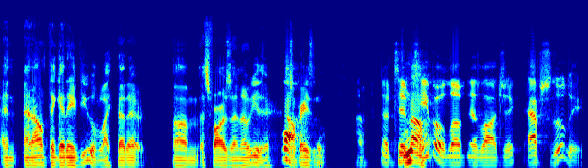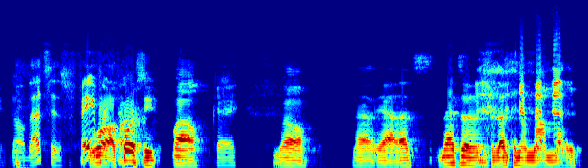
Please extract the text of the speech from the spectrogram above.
and and I don't think any of you have liked that. uh, Um, as far as I know, either. No. It's crazy. No, Tim No. Tebow loved that logic. Absolutely. No, that's his favorite. Well, of course he. Well, Okay. well, uh, yeah. That's that's a that's an anomaly.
